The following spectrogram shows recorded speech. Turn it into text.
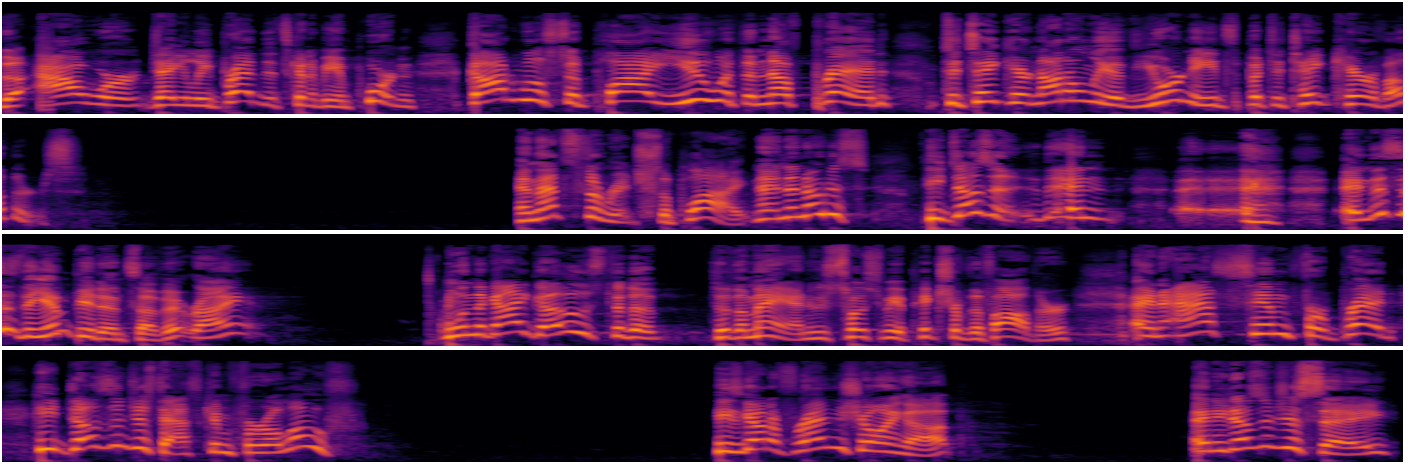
the our daily bread that's going to be important. God will supply you with enough bread to take care not only of your needs, but to take care of others. And that's the rich supply. Now, now notice, he doesn't, and, uh, and this is the impudence of it, right? When the guy goes to the, to the man who's supposed to be a picture of the father and asks him for bread, he doesn't just ask him for a loaf. He's got a friend showing up, and he doesn't just say,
